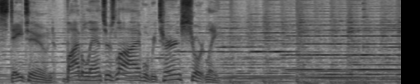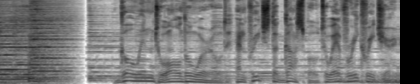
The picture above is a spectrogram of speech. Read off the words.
Stay tuned. Bible Answers Live will return shortly. Go into all the world and preach the gospel to every creature.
